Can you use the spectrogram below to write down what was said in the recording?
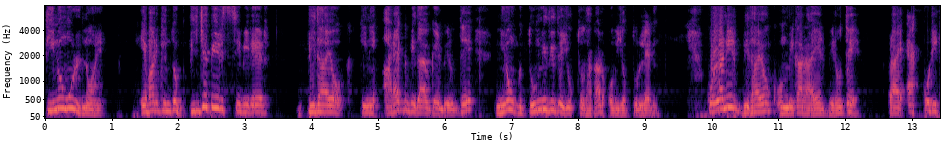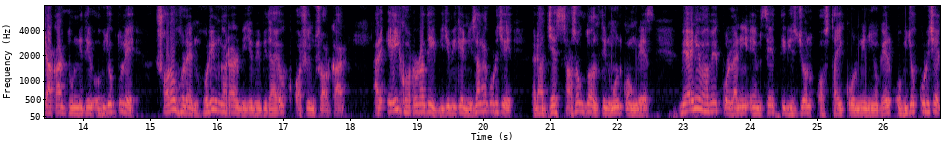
তৃণমূল নয়, এবার কিন্তু বিজেপির শিবিরের বিধায়ক, তিনি আরেক বিধায়কের বিরুদ্ধে নিয়োগ দুর্নীতিতে যুক্ত থাকার অভিযোগ তুললেন। কল্যাণীর বিধায়ক অম্বিকা রায়ের বিরুদ্ধে প্রায় এক কোটি টাকার দুর্নীতির অভিযোগ তুলে সরব হলেন হরিণঘাটার বিজেপি বিধায়ক অসীম সরকার। আর এই ঘটনাতেই বিজেপিকে নিশানা করেছে রাজ্যের শাসক দল তৃণমূল কংগ্রেস। বেআইনিভাবে কল্যাণী এমসে তিরিশ জন অস্থায়ী কর্মী নিয়োগের অভিযোগ করেছেন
